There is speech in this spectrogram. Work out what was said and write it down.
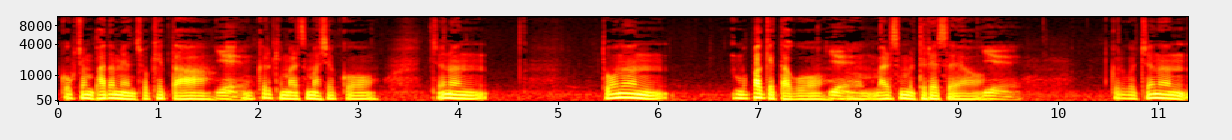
꼭좀 받으면 좋겠다. 예. 그렇게 말씀하셨고 저는 돈은 못 받겠다고 예. 어, 말씀을 드렸어요. 예. 그리고 저는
